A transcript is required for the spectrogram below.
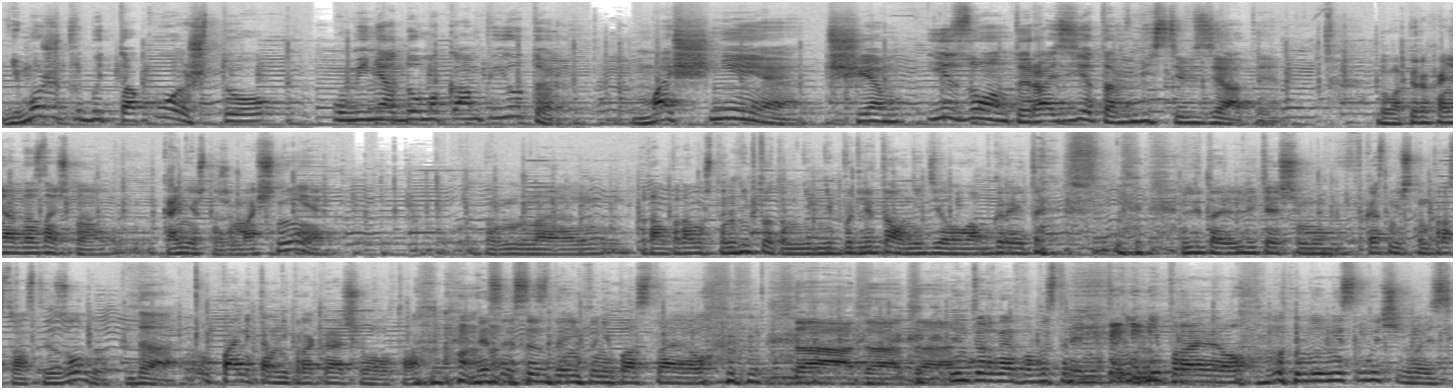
не может ли быть такое, что у меня дома компьютер мощнее, чем и зонт, и розета вместе взятые? Ну, во-первых, они однозначно, конечно же, мощнее. На- Потому, потому что никто там не, не подлетал, не делал апгрейды лета- летящему в космическом пространстве зонду. Да. Ну, Память там не прокачивал, там SSD никто не поставил, Да, да, да. интернет побыстрее никто не, не правил, не, не случилось,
